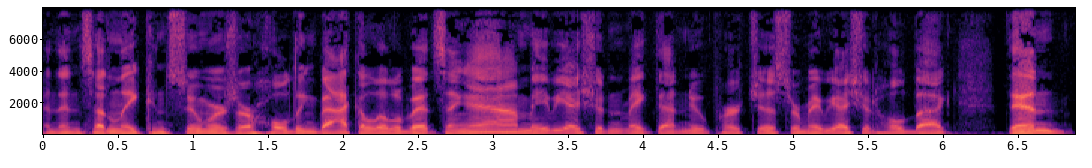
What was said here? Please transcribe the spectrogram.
and then suddenly consumers are holding back a little bit, saying, "Ah, maybe I shouldn't make that new purchase, or maybe I should hold back." Then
